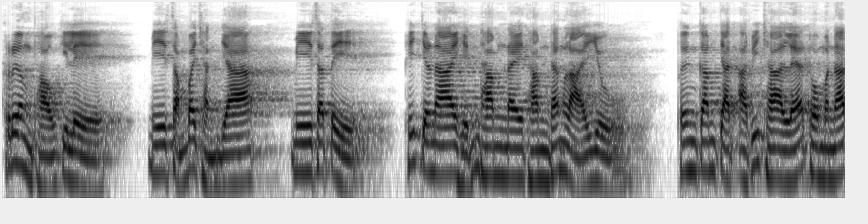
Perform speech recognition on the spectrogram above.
เครื่องเผากิเลส มีสัมปชัญญะ มีสติ พิจารณาเห็นธรรมในธรรมทั้งหลายอยู่ พึงกำจัดอภิชาและโทมนัส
